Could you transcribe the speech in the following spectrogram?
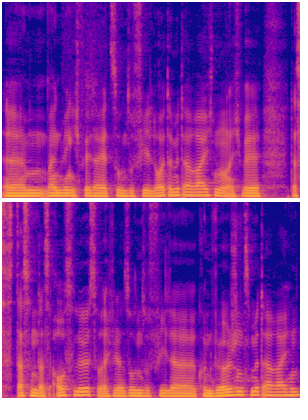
ähm, meinetwegen, ich will da jetzt so und so viele Leute mit erreichen oder ich will, dass es das und das auslöst oder ich will so und so viele Conversions mit erreichen,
